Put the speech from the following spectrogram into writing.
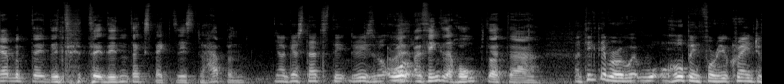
Yeah, but they, did, they didn't expect this to happen. Yeah, I guess that's the, the reason. Or I, I think the hope that uh, I think they were w- w- hoping for Ukraine to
